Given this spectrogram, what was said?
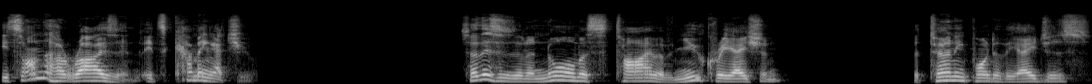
It's on the horizon, it's coming at you. So, this is an enormous time of new creation, the turning point of the ages.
